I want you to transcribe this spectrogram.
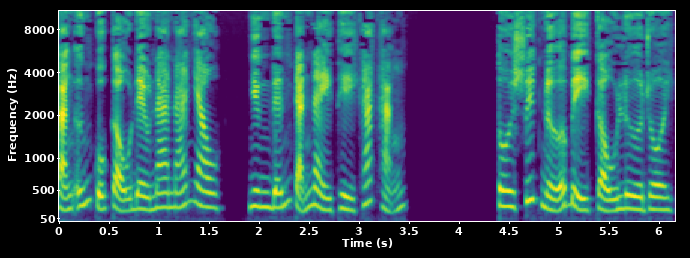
phản ứng của cậu đều na ná nhau, nhưng đến cảnh này thì khác hẳn. Tôi suýt nữa bị cậu lừa rồi.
